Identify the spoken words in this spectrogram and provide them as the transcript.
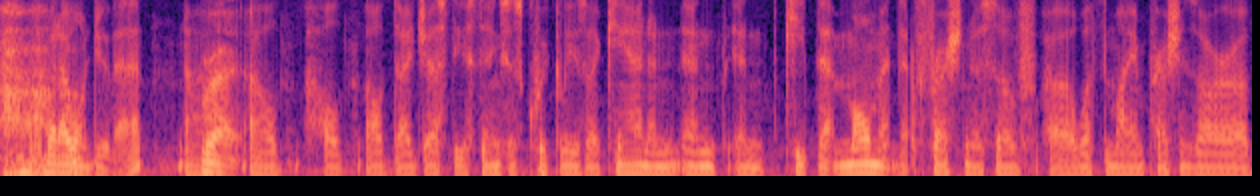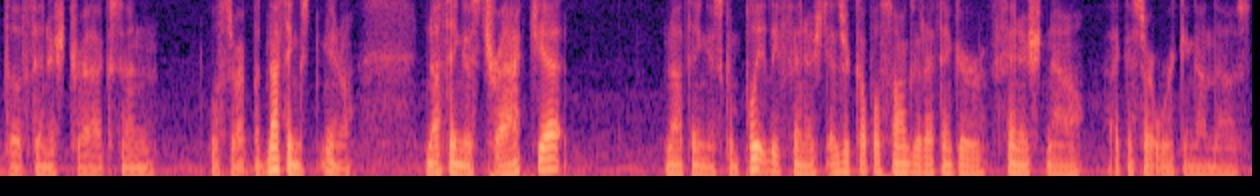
Uh, but i won't do that uh, Right. i'll i'll i'll digest these things as quickly as i can and and and keep that moment that freshness of uh, what the, my impressions are of the finished tracks and we'll start but nothing's you know nothing is tracked yet nothing is completely finished. There's a couple songs that I think are finished now. I can start working on those,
